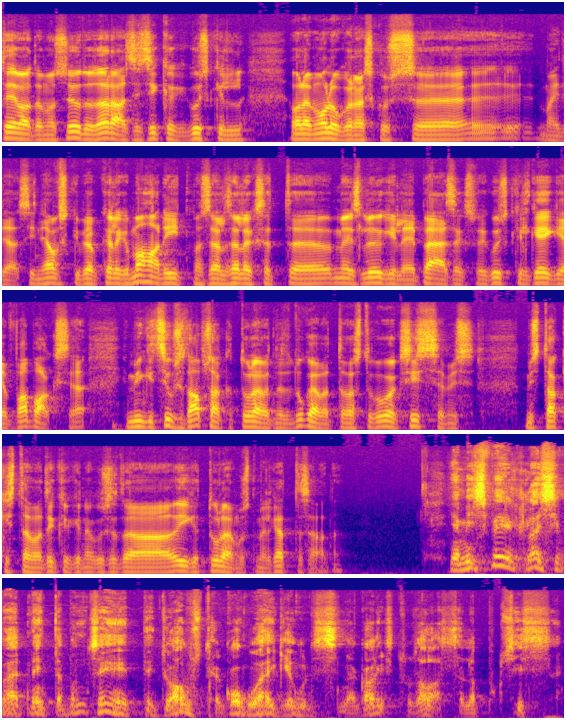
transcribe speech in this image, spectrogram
teevad oma söödud ära, siis ikkagi kuskil oleme olukorras, kus eh, ma ei tea, Sinjavski peab kellegi maha niitma seal selleks, et eh, mees löögile ei pääseks või kuskil keegi jääb vabaks ja, ja mingid siuksed apsakad tulevad nende tugevate vastu kogu aeg sisse, mis mis takistavad ikkagi nagu seda õiget tulemust meil kätte saada. ja mis veel klassivahet näitab, on see, et, et ju Austria kogu aeg jõudis sinna karistusalasse lõpuks sisse.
